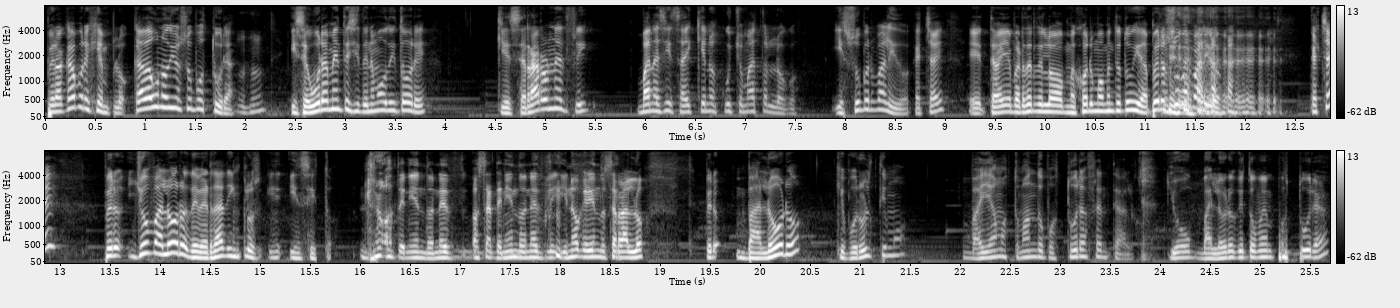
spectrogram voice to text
Pero acá, por ejemplo, cada uno dio su postura. Y seguramente si tenemos auditores que cerraron Netflix, van a decir, ¿sabes qué? No escucho más a estos locos. Y es súper válido, ¿cachai? Eh, te vaya a perder de los mejores momentos de tu vida, pero es súper válido. ¿Cachai? Pero yo valoro de verdad, incluso, in- insisto, no teniendo Netflix, o sea, teniendo Netflix y no queriendo cerrarlo, pero valoro que por último vayamos tomando postura frente a algo. Yo valoro que tomen postura,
